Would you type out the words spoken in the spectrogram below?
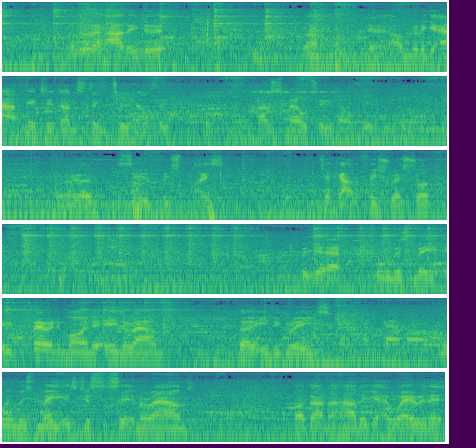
I don't know how they do it, but yeah, I'm gonna get out of here because it doesn't stink too healthy. It doesn't smell too healthy. I'm gonna go see the fish place, check out the fish restaurant. But yeah, all this meat, bearing in mind it is around 30 degrees. All this meat is just sitting around. I don't know how they get away with it,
